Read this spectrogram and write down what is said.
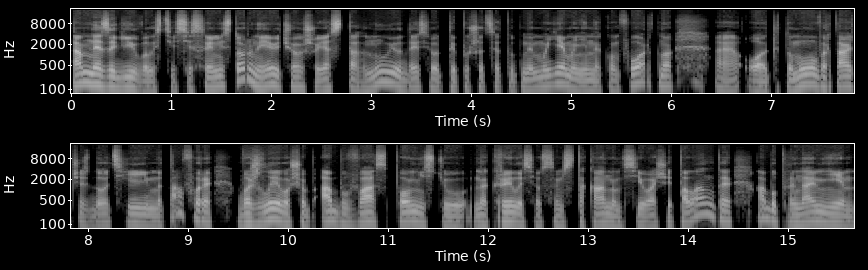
там не задіювалися ці всі сильні сторони. Я відчув, що я стагную, десь, от, типу, що це тут не моє, мені некомфортно. Е, От тому, вертаючись до цієї метафори, важливо, щоб або вас повністю накрилися цим стаканом всі ваші таланти, або принаймні.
